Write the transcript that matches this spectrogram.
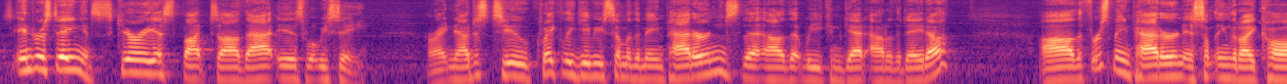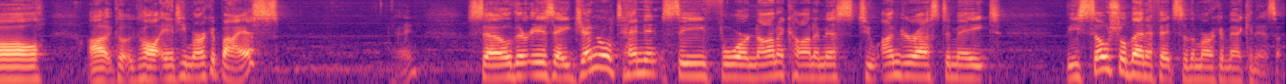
it's interesting, it's curious, but uh, that is what we see. All right, now just to quickly give you some of the main patterns that, uh, that we can get out of the data. Uh, the first main pattern is something that I call, uh, call anti-market bias. Okay? So there is a general tendency for non-economists to underestimate the social benefits of the market mechanism.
